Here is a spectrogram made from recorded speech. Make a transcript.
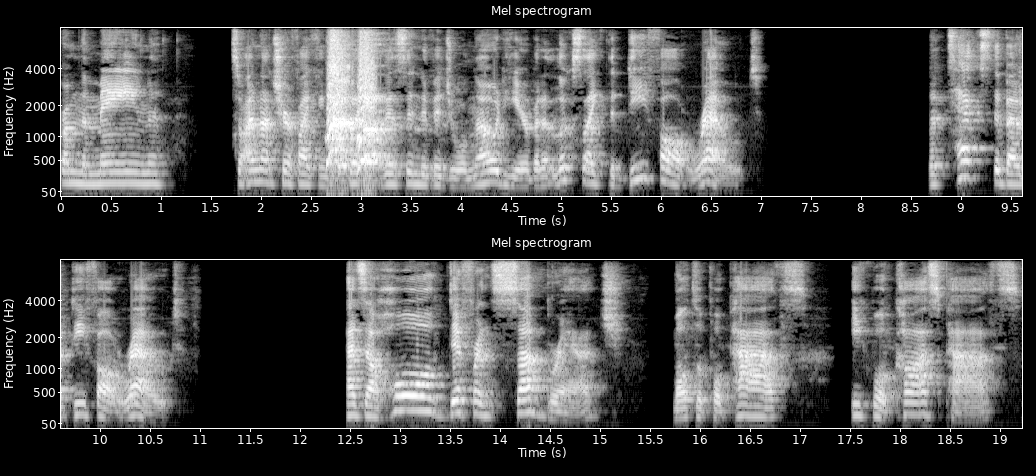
from the main. So I'm not sure if I can click this individual node here, but it looks like the default route, the text about default route has a whole different sub branch, multiple paths, equal cost paths,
